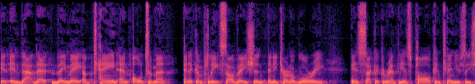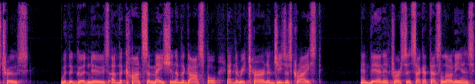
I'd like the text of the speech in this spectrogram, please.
in, in that that they may obtain an ultimate and a complete salvation and eternal glory. In 2 Corinthians, Paul continues these truths with the good news of the consummation of the gospel at the return of Jesus Christ. And then in 1st and 2nd Thessalonians,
